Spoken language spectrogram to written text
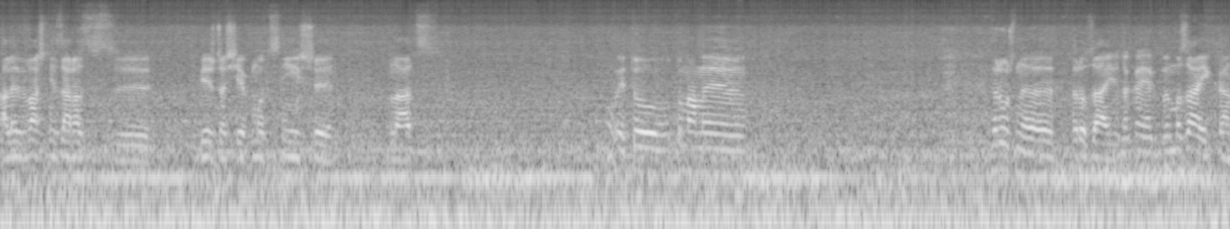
ale właśnie zaraz y, wjeżdża się w mocniejszy plac. Tu, tu mamy różne rodzaje, taka jakby mozaika.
